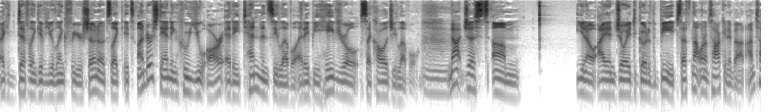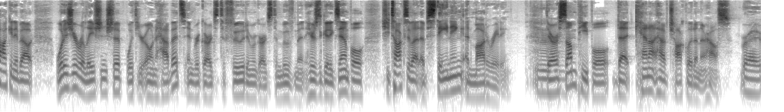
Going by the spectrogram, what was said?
I could definitely give you a link for your show notes. Like it's understanding who you are at a tendency level, at a behavioral psychology level, not just. Um, you know, I enjoy to go to the beach. That's not what I'm talking about. I'm talking about what is your relationship with your own habits in regards to food, in regards to movement. Here's a good example. She talks about abstaining and moderating. There are some people that cannot have chocolate in their house right.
